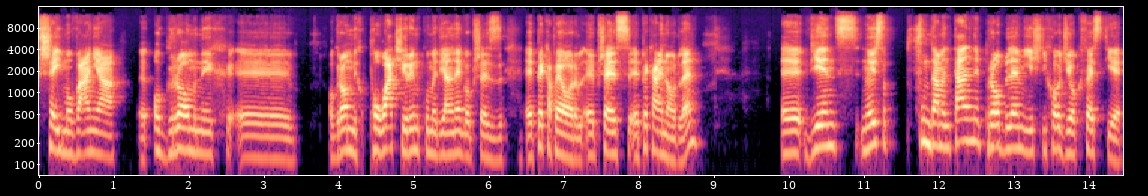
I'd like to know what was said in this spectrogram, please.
przejmowania ogromnych, ogromnych połaci rynku medialnego przez, PKP Orlen, przez PKN Orlen. Więc no jest to fundamentalny problem, jeśli chodzi o kwestię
